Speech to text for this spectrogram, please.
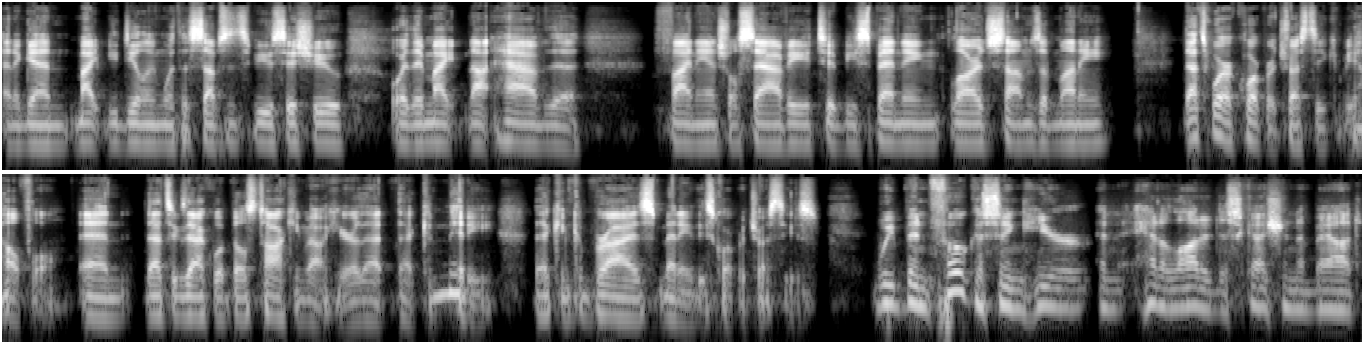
and again might be dealing with a substance abuse issue or they might not have the financial savvy to be spending large sums of money. That's where a corporate trustee can be helpful. And that's exactly what bill's talking about here that that committee that can comprise many of these corporate trustees. We've been focusing here and had a lot of discussion about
